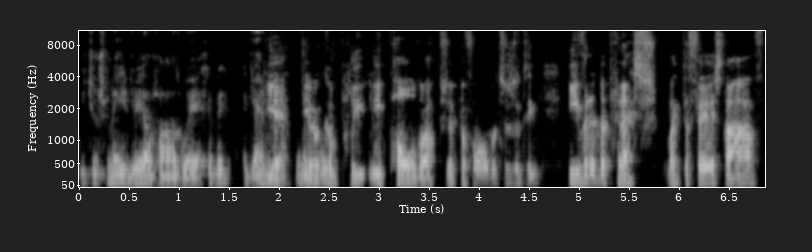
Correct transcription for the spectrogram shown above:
we just made real hard work of it again. Yeah, they were completely polar opposite performances. I think even in the press, like the first half,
